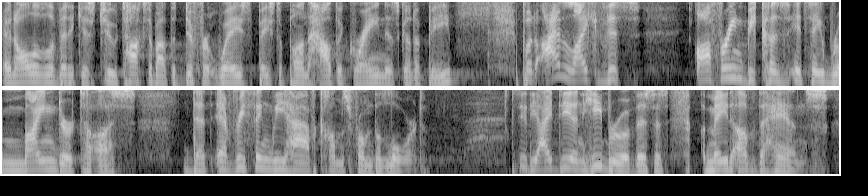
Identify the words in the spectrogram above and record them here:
and all of Leviticus 2 talks about the different ways based upon how the grain is going to be. But I like this offering because it's a reminder to us that everything we have comes from the Lord. See, the idea in Hebrew of this is made of the hands.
